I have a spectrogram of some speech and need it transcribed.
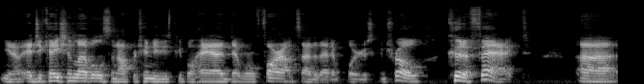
you know education levels and opportunities people had that were far outside of that employer's control could affect uh,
